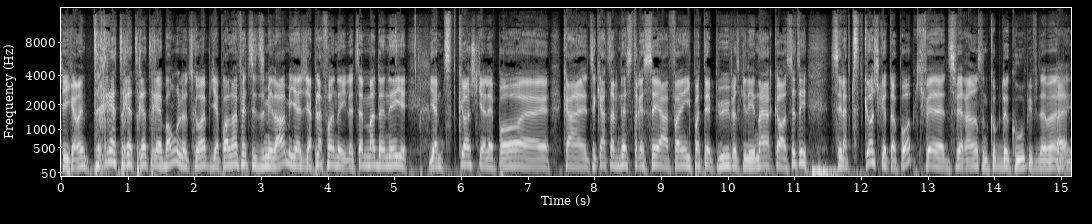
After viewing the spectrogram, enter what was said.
Il est quand même très, très, très, très bon. Là, tu comprends? Puis il a probablement fait ses 10 000 heures, mais il a, il a plafonné. Là. À un moment donné, il, y a une petite coche qui allait pas. Euh, quand, quand ça venait stresser à la fin, il potait plus parce que les nerfs cassaient. C'est la petite coche que t'as pas puis qui fait la différence, une coupe de coupe, évidemment. Ben,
